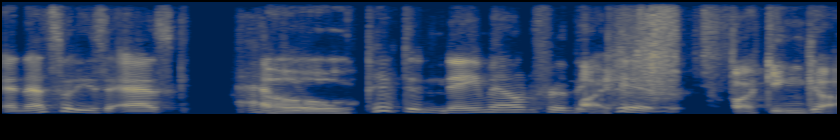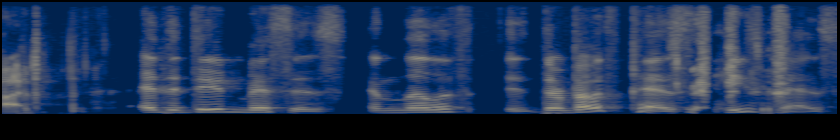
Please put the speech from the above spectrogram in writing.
And that's what he's asked. Have you Oh picked a name out for the kid? fucking god. And the dude misses. And Lilith. Eh, they're both pissed. He's pissed.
